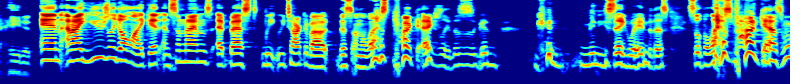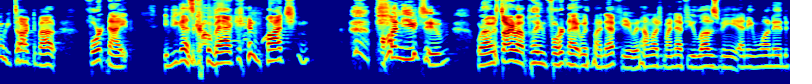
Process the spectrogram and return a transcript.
I hate it. and and I usually don't like it. And sometimes, at best, we we talked about this on the last podcast. Actually, this is a good good mini segue into this. So the last podcast when we talked about Fortnite, if you guys go back and watch on YouTube, where I was talking about playing Fortnite with my nephew and how much my nephew loves me, and he wanted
